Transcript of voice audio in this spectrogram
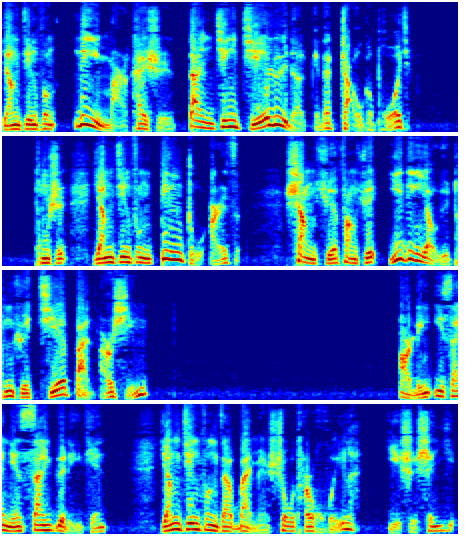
杨金凤立马开始殚精竭虑地给他找个婆家，同时，杨金凤叮嘱儿子，上学放学一定要与同学结伴而行。二零一三年三月的一天，杨金凤在外面收摊回来，已是深夜。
